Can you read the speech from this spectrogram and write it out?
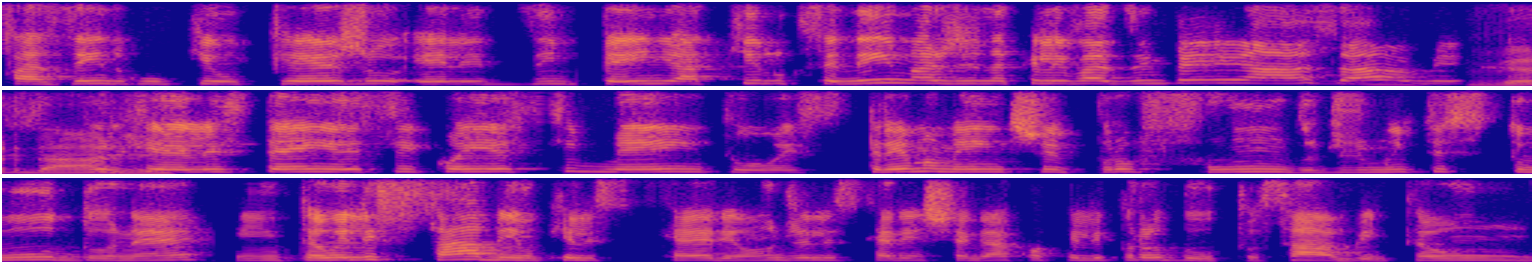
fazendo com que o queijo ele desempenhe aquilo que você nem imagina que ele vai desempenhar, sabe? Verdade. Porque eles têm esse conhecimento extremamente profundo, de muito estudo, né? Então eles sabem o que eles querem, onde eles querem chegar com aquele produto, sabe? Então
